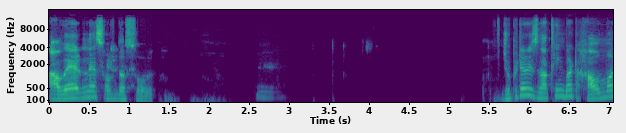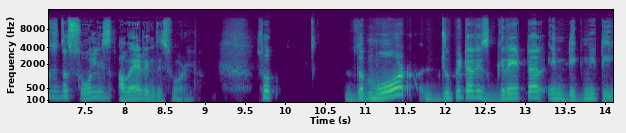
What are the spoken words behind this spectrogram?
awareness of the soul Mm. jupiter is nothing but how much the soul is aware in this world so the more jupiter is greater in dignity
